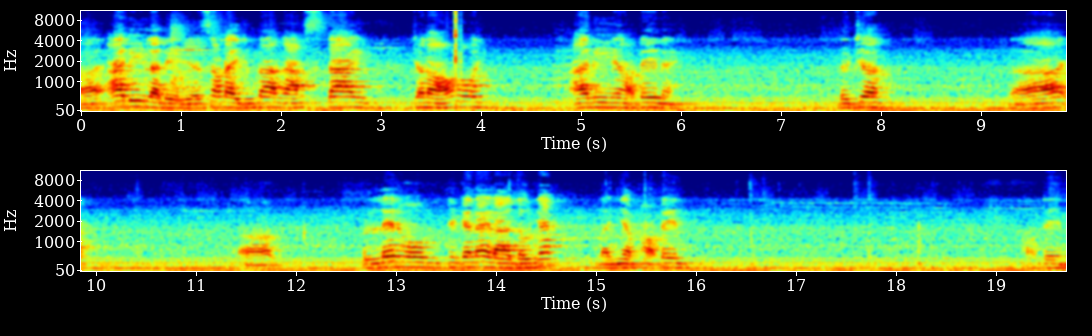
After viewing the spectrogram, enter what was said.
Đó, ID là để sau này chúng ta gắn style cho nó thôi. ID họ tên này. Được chưa? Đấy. Ờ, uh, let home thì cái này là dấu nhắc là nhập họ tên. tên.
